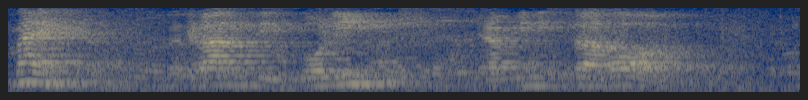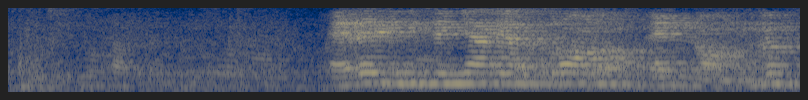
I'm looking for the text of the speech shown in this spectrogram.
mentre grandi politici e amministratori eredi disegnati al trono e non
